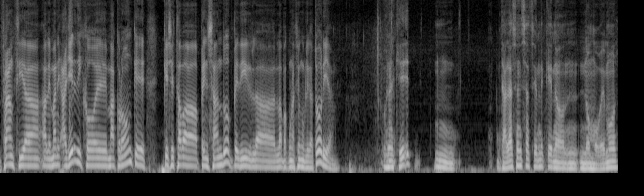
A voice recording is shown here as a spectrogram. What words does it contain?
Francia, Alemania? Ayer dijo eh, Macron que, que se estaba pensando pedir la, vacunación obligatoria. Bueno, es que mm, da la sensación de que nos movemos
